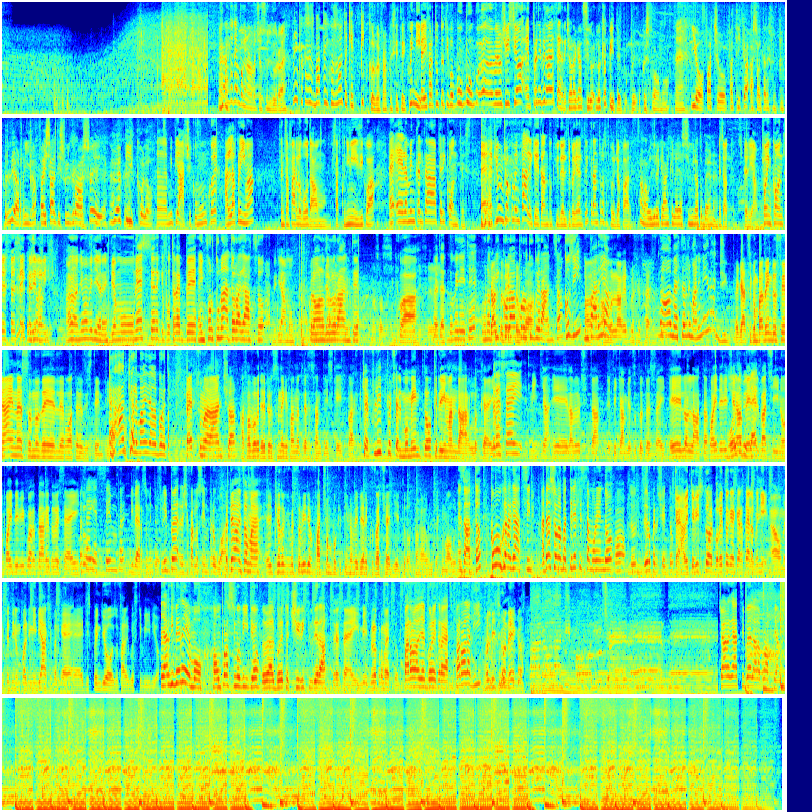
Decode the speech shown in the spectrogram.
È tanto tempo che non lo faccio sul duro, eh. L'unica cosa che sbatte di questa volta è che è piccolo per fare questi trick. Quindi devi fare tutto tipo boom boom, boom velocissimo e prendi pedale a terra. Cioè ragazzi, lo, lo capite que- quest'uomo? Eh. Io faccio fatica a saltare sul piccolo, lui arriva, fa i salti sul grosso e è piccolo. Eh, mi piace comunque alla prima senza farlo boh da un sacco di mesi qua. È, è la mentalità per i contest. È, è più un gioco mentale che tanto chiude il trick perché il trick tanto lo sapevo già fare. No, ma vuol dire che anche l'hai assimilato bene. esatto speriamo. Poi in contest secca Esatto. della vita. Allora andiamo a vedere. Abbiamo un essere che potrebbe è infortunato ragazzo. Vediamo. Con la mano dolorante Non so se si qua Aspetta, lo vedete una piccola dentro qua. protuberanza così impari a, a, mollare per i festi. no, a mettere le mani nei raggi Ragazzi, comprate Industry 9 sono delle ruote resistenti. Eh, anche alle mani dell'alboreto Spezzo una lancia a favore delle persone che fanno 360 in skatepark. Cioè, flip c'è il momento che devi mandarlo, ok? 3-6, minchia, e la velocità e ti cambia tutto 3-6. E l'ollata. Poi devi Molto girare bene il tecnico. bacino. Poi devi guardare dove sei. 6 è sempre diverso mentre flip riesci a farlo sempre uguale Però insomma, eh, credo che questo video faccia un pochettino vedere cosa c'è dietro a un trick nuovo. Esatto. Comunque ragazzi, adesso la batteria che sta morendo ho lo 0%. Cioè, avete visto Alboreto che cartella, quindi oh, mettetene un po' di mi piace perché è dispendioso fare questi video. Arriveremo a un prossimo video dove l'alboreto ci richiuderà. 3-6, mi- ve lo prometto. Parola di alboreto ragazzi, parola di... Pollicio negro. Ciao ragazzi, bella alla prossima.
